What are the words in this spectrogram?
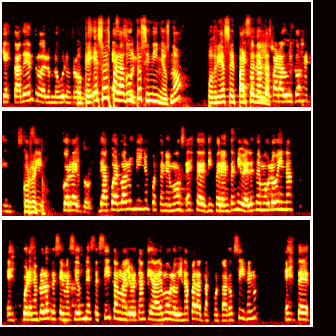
que está dentro de los glóbulos rojos. Ok, eso es para adultos y niños, ¿no? Podría ser parte de las... para adultos y niños. Correcto. correcto. De acuerdo a los niños, pues tenemos este, diferentes niveles de hemoglobina. por ejemplo, los recién nacidos necesitan mayor cantidad de hemoglobina para transportar oxígeno. Este,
